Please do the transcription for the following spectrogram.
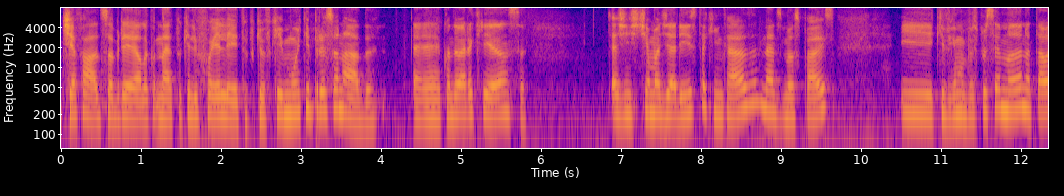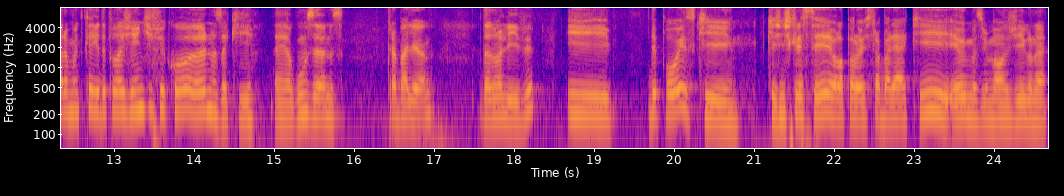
tinha falado sobre ela na época que ele foi eleito, porque eu fiquei muito impressionada. É, quando eu era criança, a gente tinha uma diarista aqui em casa, né, dos meus pais, e que vinha uma vez por semana, tal, era muito querida pela gente, ficou anos aqui, é, alguns anos trabalhando, dando Olivia. E depois que que a gente cresceu, ela parou de trabalhar aqui, eu e meus irmãos digo, né,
